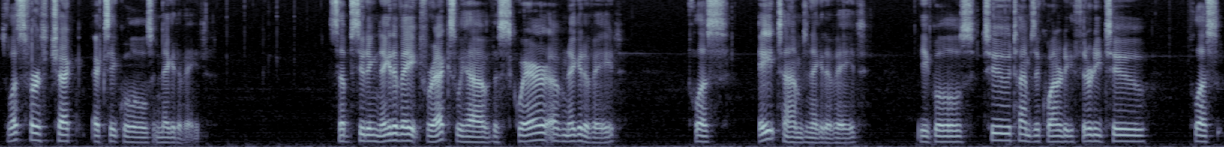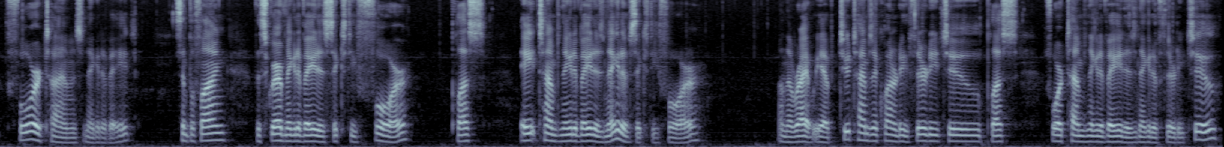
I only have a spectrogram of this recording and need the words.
So let's first check x equals negative 8. Substituting negative 8 for x, we have the square of negative 8 plus 8 times negative 8 equals 2 times the quantity 32 plus 4 times negative 8. Simplifying, the square of negative 8 is 64, plus 8 times negative 8 is negative 64. On the right, we have 2 times the quantity 32, plus 4 times negative 8 is negative 32.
